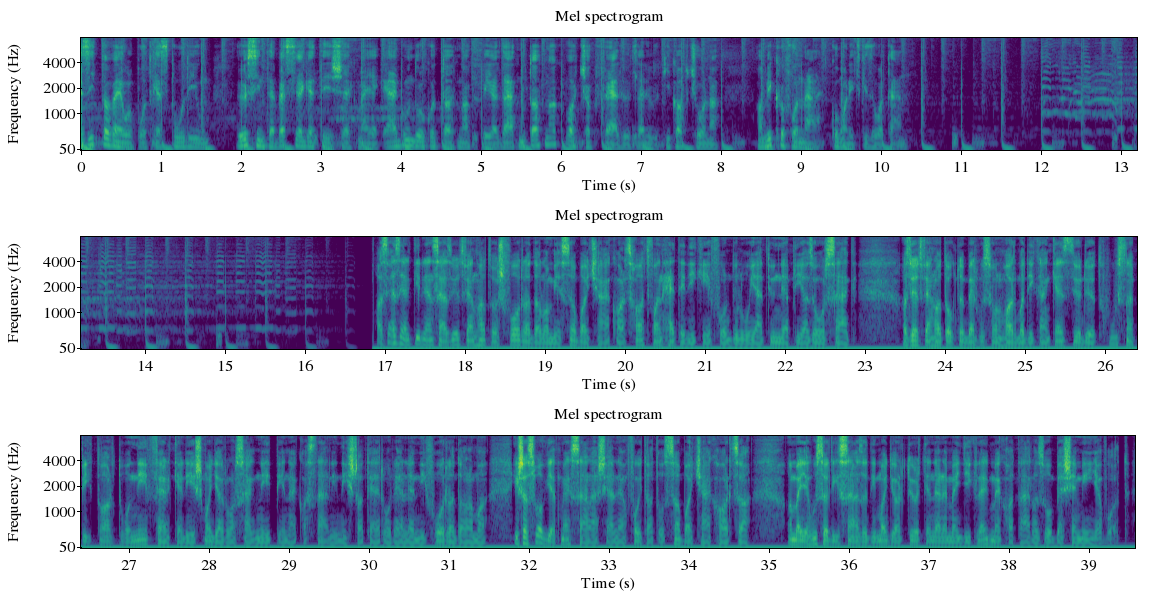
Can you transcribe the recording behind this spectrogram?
Ez itt a Veol Podcast pódium, őszinte beszélgetések, melyek elgondolkodtatnak, példát mutatnak, vagy csak felhőtlenül kikapcsolnak. A mikrofonnál Komanicki Zoltán. Az 1956-os forradalom és szabadságharc 67. évfordulóját ünnepli az ország. Az 56. október 23-án kezdődött 20 napig tartó népfelkelés Magyarország népének a sztálinista terror elleni forradalma és a szovjet megszállás ellen folytatott szabadságharca, amely a 20. századi magyar történelem egyik legmeghatározóbb eseménye volt.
